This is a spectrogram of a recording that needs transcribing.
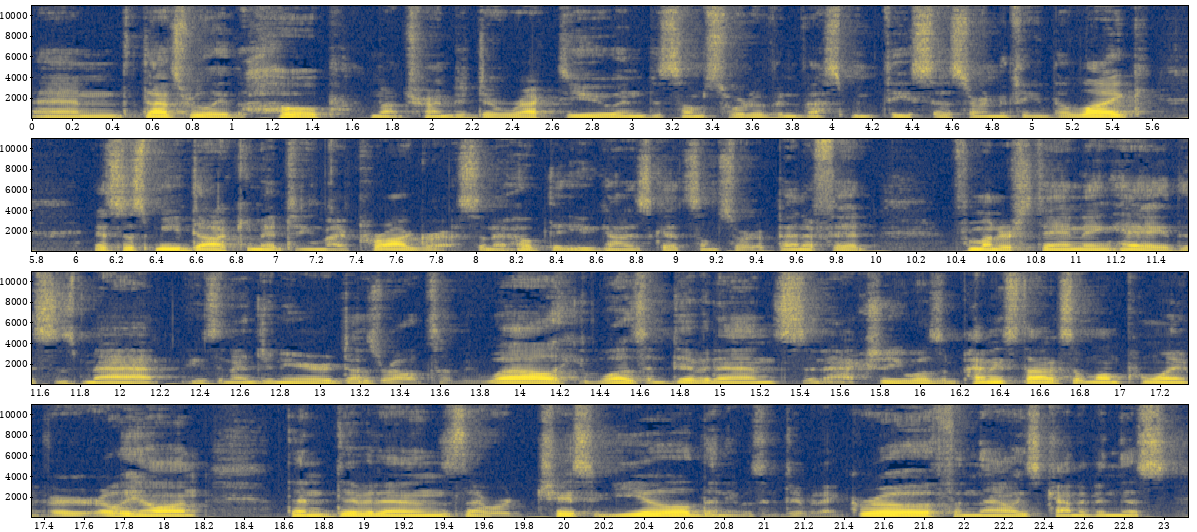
And that's really the hope. I'm not trying to direct you into some sort of investment thesis or anything the like. It's just me documenting my progress. And I hope that you guys get some sort of benefit from understanding hey, this is Matt. He's an engineer, does relatively well. He was in dividends and actually he was in penny stocks at one point very early on, then dividends that were chasing yield. Then he was in dividend growth. And now he's kind of in this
